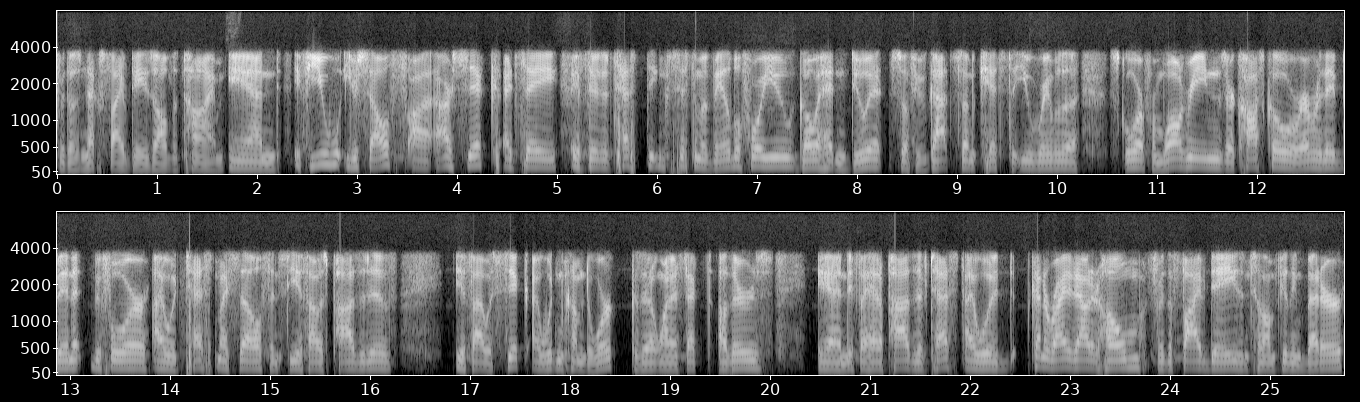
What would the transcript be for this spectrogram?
for those next five days all the time. And if you yourself uh, are sick, I'd say if there's a testing system available for you, go ahead and do it. So if you've got some kits that you were able to score from Walgreens or Costco or wherever they've been at before, I would test myself and see if I was positive. If I was sick, I wouldn't come to work because I don't want to infect others. And if I had a positive test, I would kind of ride it out at home for the five days until I'm feeling better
